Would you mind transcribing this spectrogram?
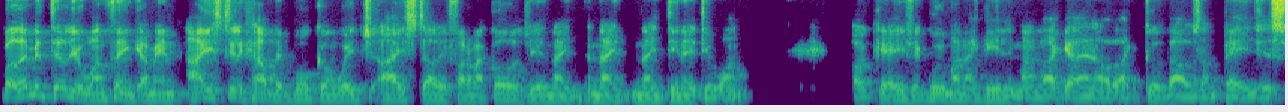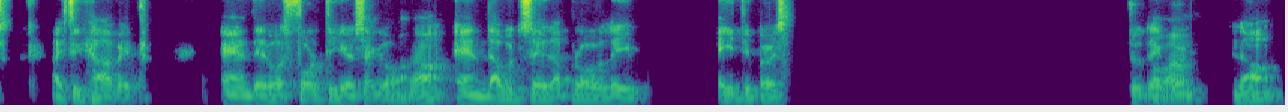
Well, let me tell you one thing. I mean, I still have the book on which I studied pharmacology in ni- ni- 1981. Okay, it's a Goodman and Gilman, like I don't know, like 2,000 pages. I still have it, and it was 40 years ago. No, and I would say that probably 80 percent today. Oh, wow. You know,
